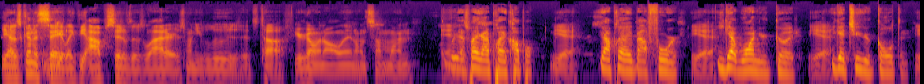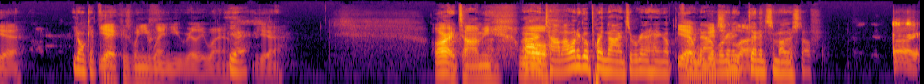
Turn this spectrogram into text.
Yeah, I was gonna say like the opposite of those ladders. When you lose, it's tough. You're going all in on someone. And, That's why you got to play a couple. yeah, You got to play like about four. yeah, You get one, you're good. yeah, You get two, you're golden. yeah, You don't get three. yeah. Because when you win, you really win. Yeah. yeah. All right, Tommy. Well, All right, Tom. I want to go play nine, so we're gonna hang up the Yeah, phone we'll now. get We're you gonna live. get into some other stuff. All right,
